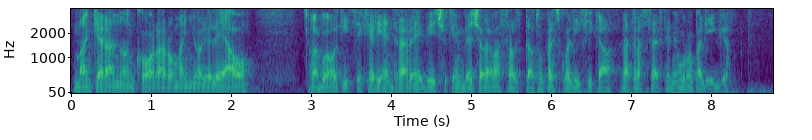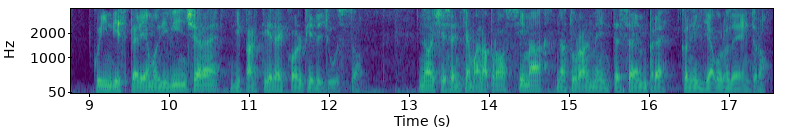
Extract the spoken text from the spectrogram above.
Mancheranno ancora Romagnoli e Leao. La buona notizia è che rientra Rebic, che invece aveva saltato per squalifica la trasferta in Europa League. Quindi speriamo di vincere, di partire col piede giusto. Noi ci sentiamo alla prossima, naturalmente sempre con il diavolo dentro.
